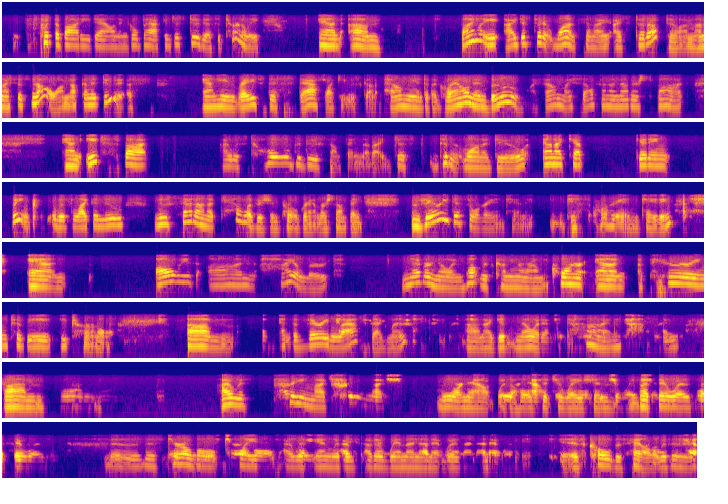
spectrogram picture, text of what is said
put the body down and go back and just do this eternally. And um finally i just did it once and i i stood up to him and i says no i'm not going to do this. And he raised this staff like he was going to pound me into the ground and boom i found myself in another spot. And each spot i was told to do something that i just didn't want to do. And i kept getting think it was like a new new set on a television program or something. Very disorienting, disorientating, and always on high alert, never knowing what was coming around the corner, and appearing to be eternal. Um, at the very last segment, and I didn't know it at the time, um, I was pretty much pretty much worn out with the whole situation. But there was but there was the, this terrible place I was in with these other women, and it was as cold as hell. It was in this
